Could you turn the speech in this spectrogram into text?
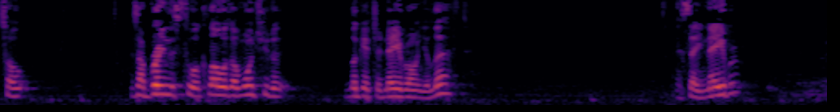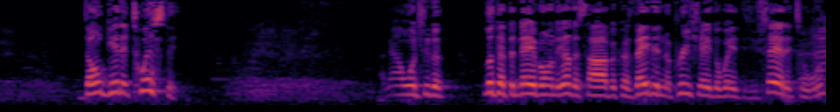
So, as I bring this to a close, I want you to look at your neighbor on your left and say, Neighbor, don't get it twisted. And now I want you to look at the neighbor on the other side because they didn't appreciate the way that you said it to them.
